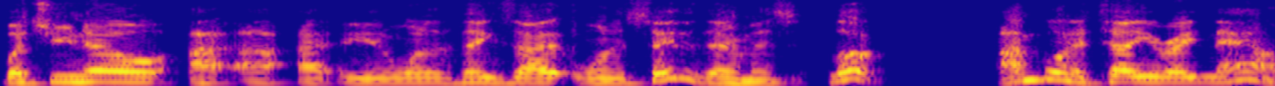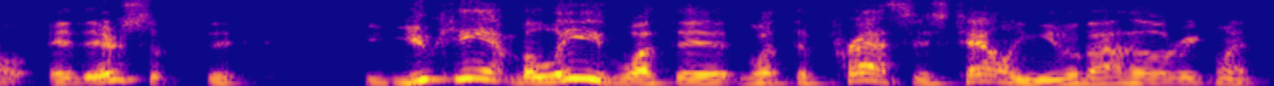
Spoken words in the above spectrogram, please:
But you know, I, I, you know, one of the things I want to say to them is, look, I'm going to tell you right now, there's, you can't believe what the what the press is telling you about Hillary Clinton.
